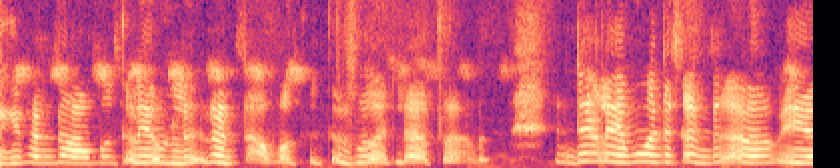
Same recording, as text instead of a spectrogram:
എനിക്ക് രണ്ടാം ആമക്കളേ ഉള്ളു. രണ്ടാം മക്കൾക്ക് സുഖമില്ലാത്തതാണ്. എന്റെ ഇളയ മോനെ കണ്ടു കാണാൻ വയ്യ.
